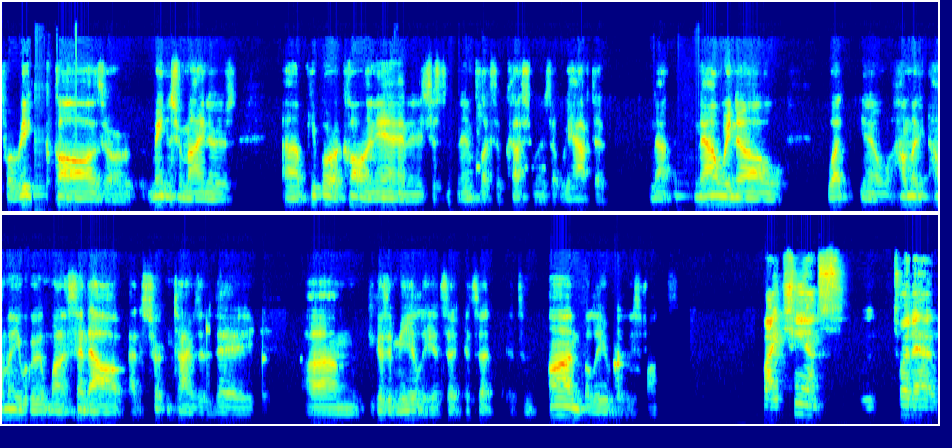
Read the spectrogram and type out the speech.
for recalls or maintenance reminders, uh, people are calling in and it's just an influx of customers that we have to, now, now we know what, you know, how many, how many we want to send out at certain times of the day um, because immediately it's a, it's a, it's an unbelievable response. By chance, Toyota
